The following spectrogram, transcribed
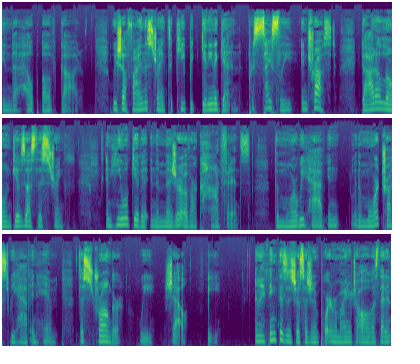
in the help of God. We shall find the strength to keep beginning again, precisely in trust. God alone gives us this strength, and He will give it in the measure of our confidence. The more we have in the more trust we have in Him, the stronger we shall be. And I think this is just such an important reminder to all of us that in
